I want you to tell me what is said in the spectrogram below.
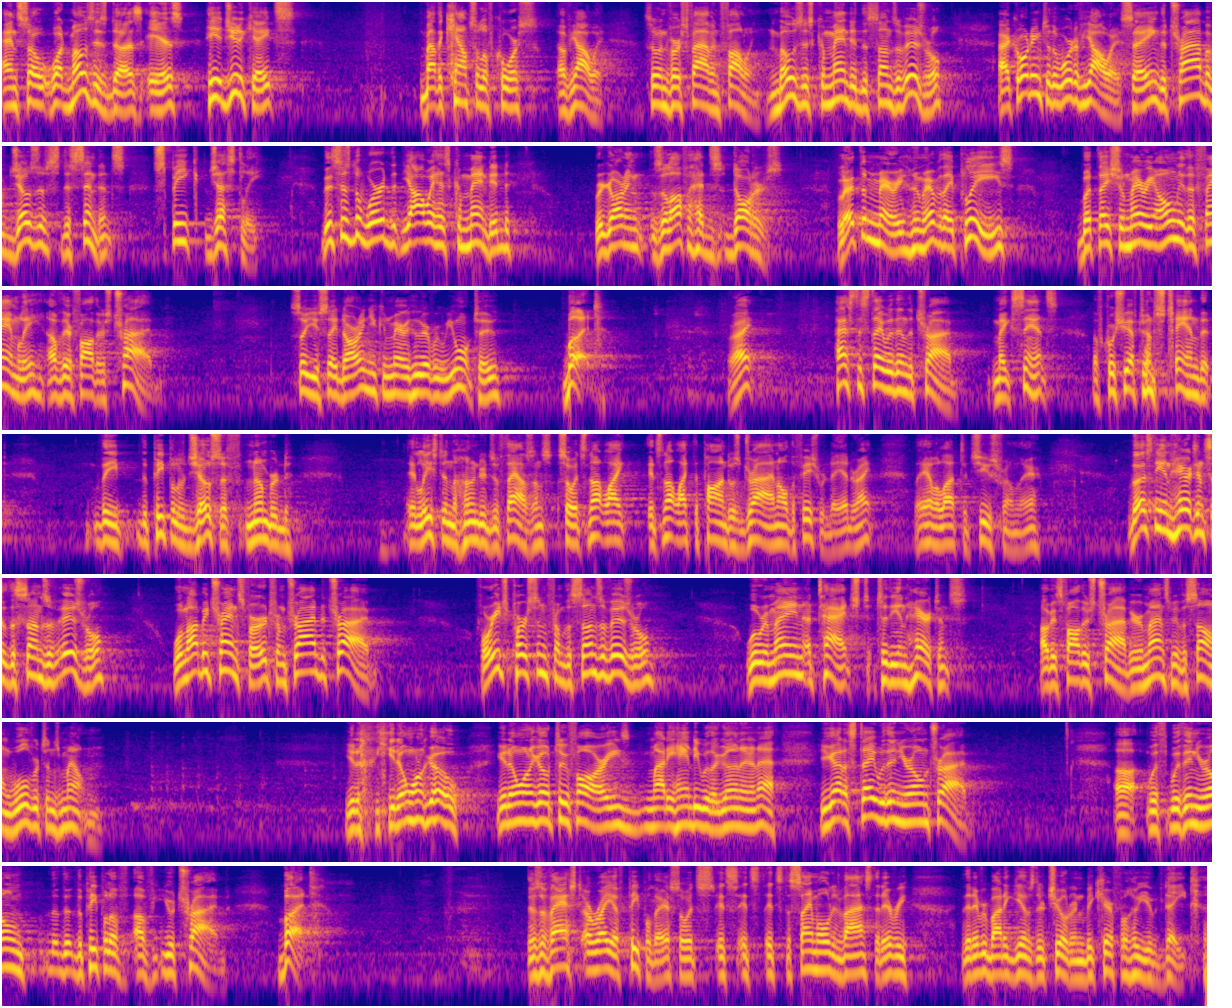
And so what Moses does is he adjudicates by the counsel, of course, of Yahweh. So in verse 5 and following, Moses commanded the sons of Israel according to the word of Yahweh, saying, The tribe of Joseph's descendants speak justly. This is the word that Yahweh has commanded regarding Zelophehad's daughters. Let them marry whomever they please, but they shall marry only the family of their father's tribe. So you say, darling, you can marry whoever you want to, but, right? Has to stay within the tribe makes sense. Of course, you have to understand that the, the people of Joseph numbered at least in the hundreds of thousands. So it's not like it's not like the pond was dry and all the fish were dead, right? They have a lot to choose from there. Thus, the inheritance of the sons of Israel will not be transferred from tribe to tribe. For each person from the sons of Israel will remain attached to the inheritance of his father's tribe. It reminds me of a song, Wolverton's Mountain. You, you don't want to go, you don't want to go too far. He's mighty handy with a gun and a knife. You got to stay within your own tribe, uh, with, within your own, the, the, the people of, of your tribe. But there's a vast array of people there, so it's, it's, it's, it's the same old advice that, every, that everybody gives their children be careful who you date.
